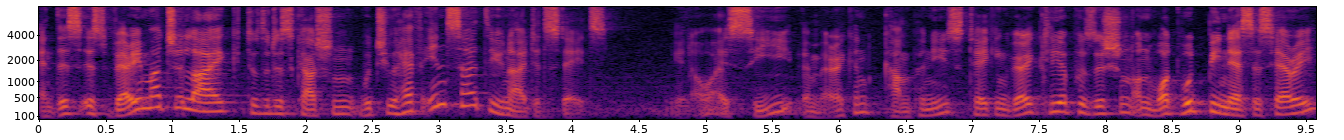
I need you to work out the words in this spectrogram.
And this is very much alike to the discussion which you have inside the United States. You know, I see American companies taking very clear position on what would be necessary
